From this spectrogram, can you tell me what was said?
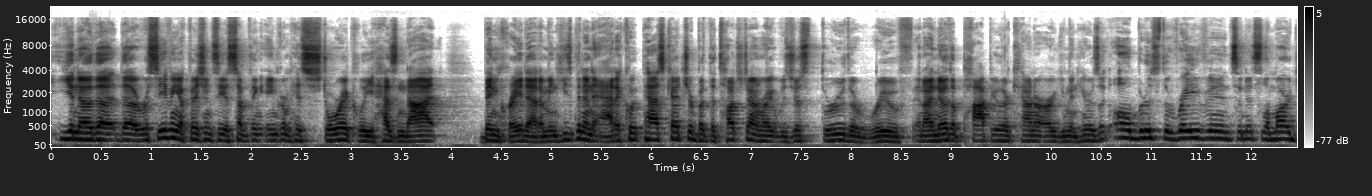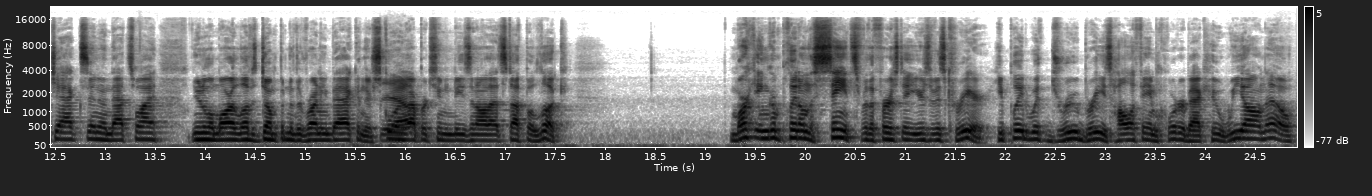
you know, the the receiving efficiency is something Ingram historically has not been great at. I mean, he's been an adequate pass catcher, but the touchdown rate was just through the roof. And I know the popular counter argument here is like, oh, but it's the Ravens and it's Lamar Jackson, and that's why you know Lamar loves dumping to the running back and their scoring yeah. opportunities and all that stuff. But look. Mark Ingram played on the Saints for the first eight years of his career. He played with Drew Brees, Hall of Fame quarterback, who we all know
